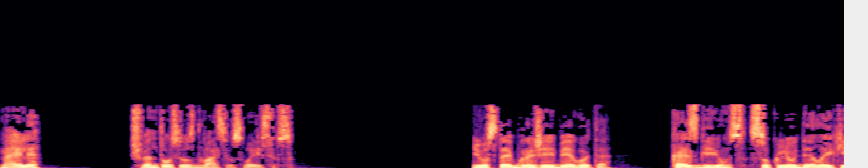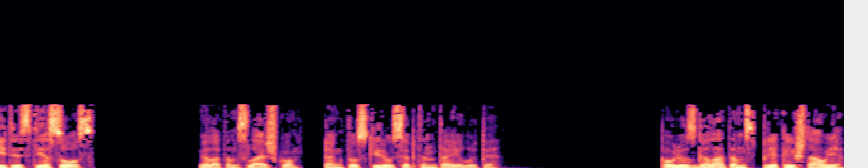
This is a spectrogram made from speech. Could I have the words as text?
Meilė - šventosios dvasios vaisius. Jūs taip gražiai bėgote, kasgi jums sukliudė laikytis tiesos? Galatams laiško penktos kiriaus septinta eilutė. Paulius Galatams priekaištauja,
